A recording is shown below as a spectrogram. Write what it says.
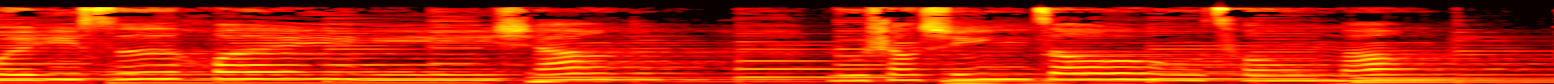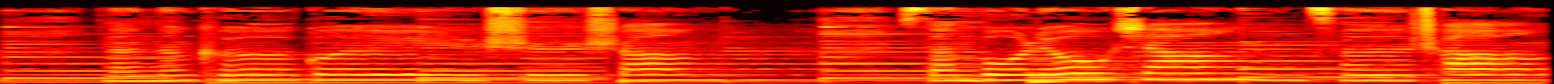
回忆撕回响，路上行走匆忙，难能可贵世上。散播留香磁场。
